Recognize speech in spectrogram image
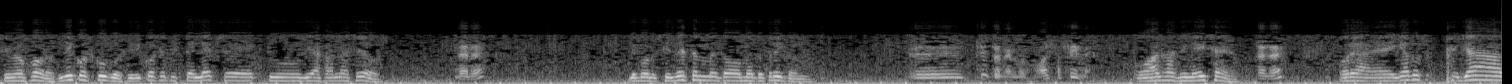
Σημειοφόρος, Νίκος Κούκος, ειδικός επιστελεύς ε, εκ του διαφαλασσέως. Ναι, ναι. Λοιπόν, συνδέστε με το, με το τρίτον. Ε, τρίτον εγώ, ο Αλφας είμαι. Ο Αλφας είναι είσαι; Ναι, ναι. Ωραία, ε, για, δώσ, για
